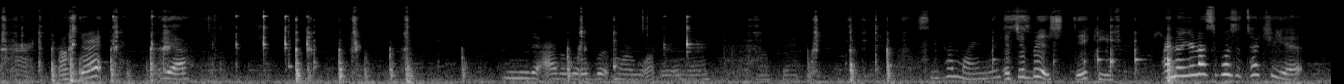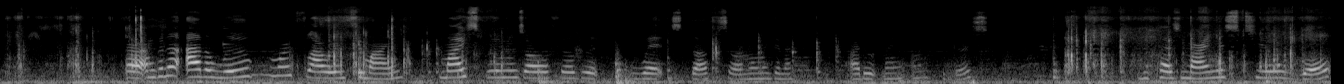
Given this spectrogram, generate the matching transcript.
Alright. Stir it. Yeah. You need to add a little bit more water in there. Okay. See how mine is? It's a bit sticky. I know you're not supposed to touch it yet. Alright, I'm gonna add a little more flour into mine. My spoon is all filled with wet stuff, so I'm only gonna add it with my own fingers. Because mine is too wet.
